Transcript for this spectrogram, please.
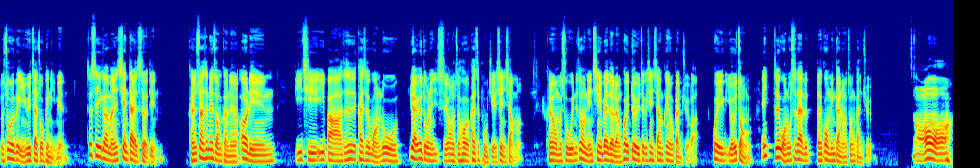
有做一个隐喻在作品里面，这是一个蛮现代的设定，可能算是那种可能二零一七一八就是开始网络。越来越多人使用了之后，开始普及的现象嘛，可能我们属于这种年轻一辈的人，会对于这个现象更有感觉吧，会有一种哎，这是网络时代的的共鸣感的这种感觉。哦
